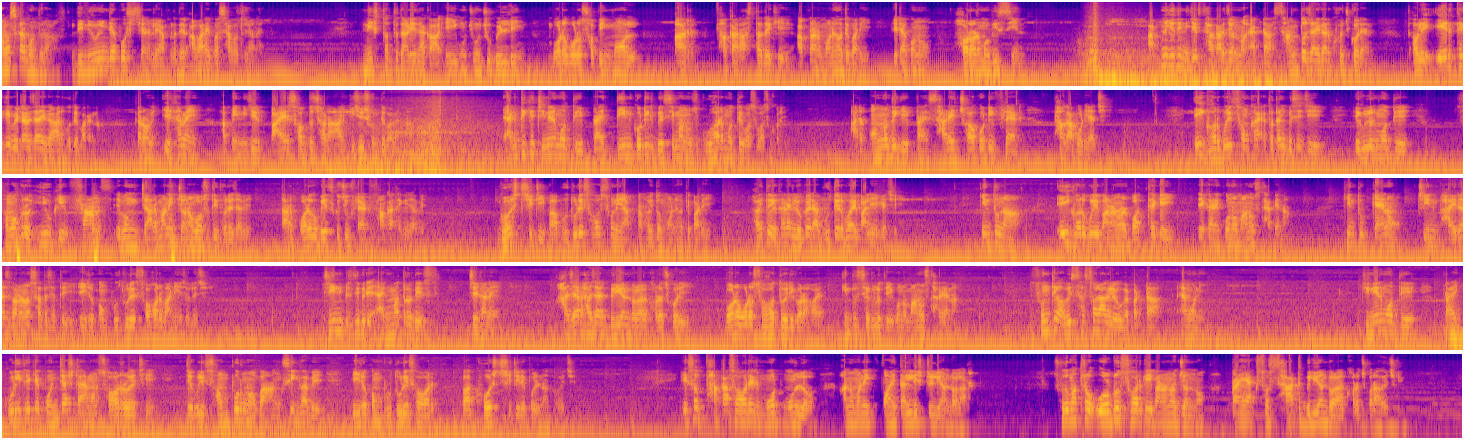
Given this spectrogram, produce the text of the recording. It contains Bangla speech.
নমস্কার বন্ধুরা, দি নিউ ইন্ডিয়া পোস্ট চ্যানেলে আপনাদের আবার একবার স্বাগত জানাই। নিস্তব্ধ দাঁড়িয়ে থাকা এই উঁচু উঁচু বিল্ডিং, বড় বড় শপিং মল আর ফাঁকা রাস্তা দেখে আপনার মনে হতে পারে এটা কোনো হরর মুভির সিন আপনি যদি নিজের থাকার জন্য একটা শান্ত জায়গার খোঁজ করেন, তাহলে এর থেকে বেটার জায়গা আর হতে পারে না। কারণ এখানে আপনি নিজের পায়ের শব্দ ছাড়া আর কিছুই শুনতে পাবেন না। একদিকে চীনের মধ্যে প্রায় তিন কোটির বেশি মানুষ গুহার মধ্যে বসবাস করে। আর অন্যদিকে প্রায় সাড়ে ছ কোটি ফ্ল্যাট ফাঁকা পড়ে আছে। এই ঘরগুলির সংখ্যা এতটাই বেশি যে এগুলোর মধ্যে সমগ্র ইউকে ফ্রান্স এবং জার্মানির জনবসতি ধরে যাবে। তারপরেও বেশ কিছু ফ্ল্যাট ফাঁকা থেকে যাবে। ঘোস্ট সিটি বা ভুতুড়ে শহর শুনে আপনার হয়তো মনে হতে পারে, হয়তো এখানে লোকেরা ভূতের ভয়ে পালিয়ে গেছে। কিন্তু না, এই ঘরগুলি বানানোর পর থেকেই এখানে কোনো মানুষ থাকে না। কিন্তু কেন চীন ভাইরাস বানানোর সাথে সাথে এইরকম ভুতুড়ে শহর বানিয়ে চলেছে? চীন পৃথিবীর একমাত্র দেশ, যেখানে হাজার হাজার বিলিয়ন ডলার খরচ করে বড় বড় শহর তৈরি করা হয়, কিন্তু সেগুলোতে কোনো মানুষ থাকে না। শুনতে অবিশ্বাস্য লাগলেও ব্যাপারটা এমনই। চীনের মধ্যে প্রায় কুড়ি থেকে পঞ্চাশটা এমন শহর রয়েছে, যেগুলি সম্পূর্ণ বা আংশিকভাবে এইরকম ভুতুড়ে শহর বা ঘোষ সিটিতে পরিণত হয়েছে। এসব ফাঁকা শহরের মোট মূল্য আনুমানিক পঁয়তাল্লিশ ট্রিলিয়ন ডলার। শুধুমাত্র ওর্ডো শহরকেই বানানোর জন্য প্রায় একশো ষাট বিলিয়ন ডলার খরচ করা হয়েছিল।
